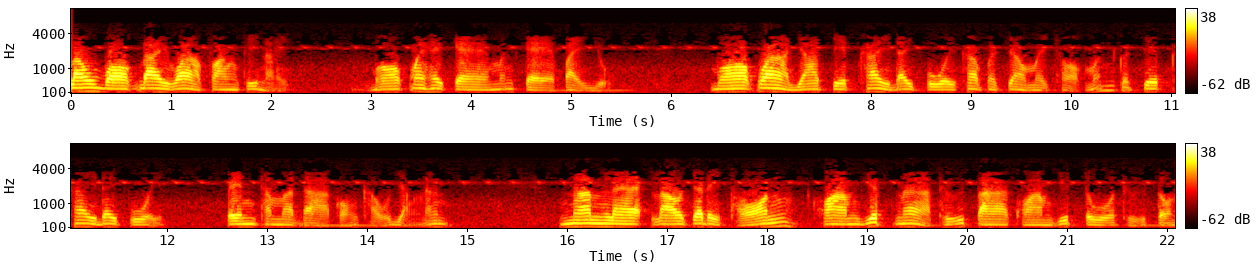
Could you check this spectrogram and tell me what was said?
เราบอกได้ว่าฟังที่ไหน บอกไม่ให้แก่มันแก่ไปอยู่บอกว่าอย่าเจ็บไข้ได้ป่วยข้าพเจ้าไม่ชอบ มันก็เจ็บไข้ได้ป่วย เป็นธรรมดาของเขาอย่างนั้น นั่นแหละเราจะได้ถอน ความยึดหน้าถือตา ความยึดตัวถือตน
